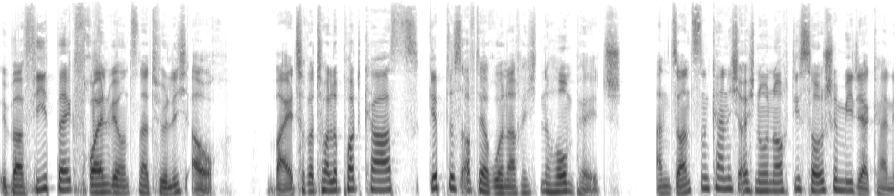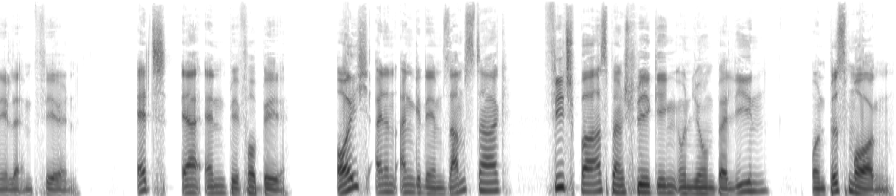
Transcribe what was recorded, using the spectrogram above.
Über Feedback freuen wir uns natürlich auch. Weitere tolle Podcasts gibt es auf der Ruhrnachrichten Homepage. Ansonsten kann ich euch nur noch die Social Media Kanäle empfehlen rnbvb. Euch einen angenehmen Samstag, viel Spaß beim Spiel gegen Union Berlin und bis morgen.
